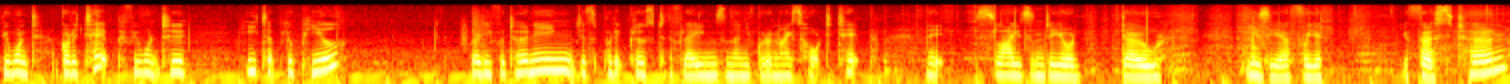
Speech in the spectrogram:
If you want, I've got a tip, if you want to heat up your peel, ready for turning, just put it close to the flames and then you've got a nice hot tip and it slides under your dough easier for your, your first turn.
